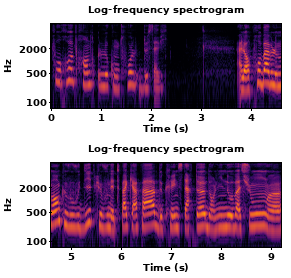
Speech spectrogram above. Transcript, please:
pour reprendre le contrôle de sa vie. Alors probablement que vous vous dites que vous n'êtes pas capable de créer une start-up dans l'innovation euh,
